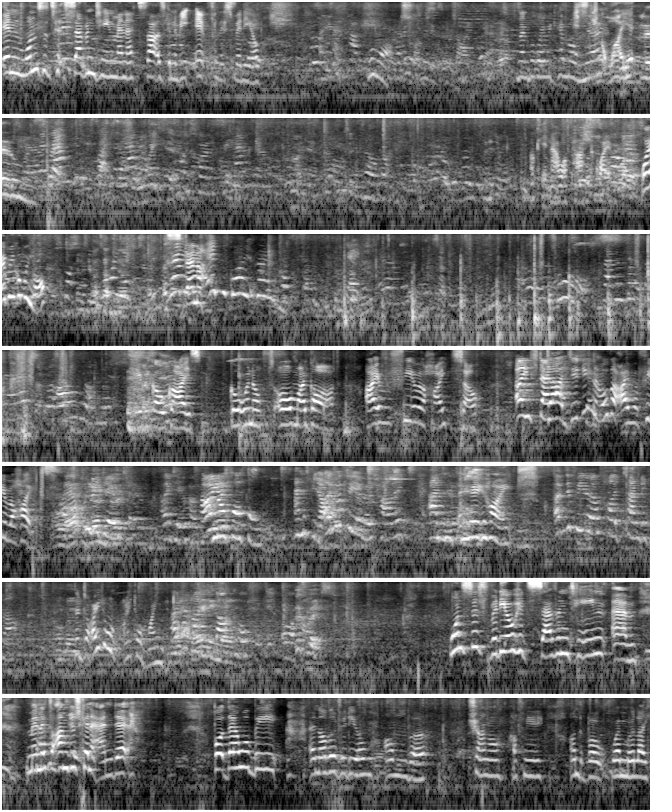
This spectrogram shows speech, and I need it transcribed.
in once it's hit 17 minutes, that is going to be it for this video. What? Remember where we came on, yeah? quiet room. Okay, now we're past quiet room. Why are we going up? Just gonna see. The Stena. In the quiet room. Okay. Here we go, guys. Going up. Oh my god. I have a fear of heights, so. I'm standing. Dad, did you know that I have a fear of heights? I actually do too. I do have. I No. And the fear. I have a fear of heights and I hate heights. I have the fear of heights and the dark. Okay. The, I don't. I don't mind the I don't like the dark more. or This heights. Once this video hits 17 um, minutes, I'm just gonna end it. But there will be another video on the channel of me on the boat when we're like,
